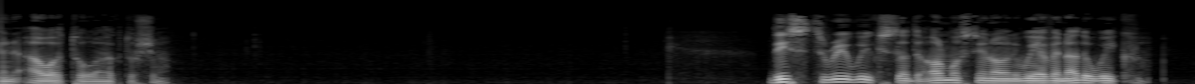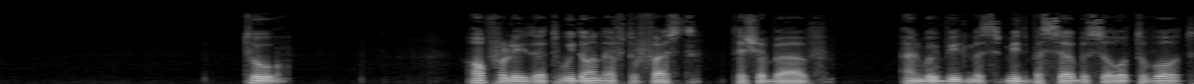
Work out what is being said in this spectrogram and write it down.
and our Torah Akdosha. These three weeks that almost, you know, we have another week to hopefully that we don't have to fast Tisha B'Av and we be mitbaser b'sorot tovot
